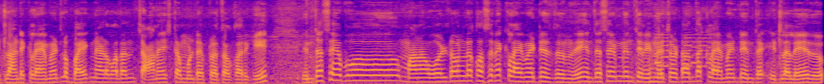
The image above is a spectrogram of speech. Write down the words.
ఇట్లాంటి క్లైమేట్లో బైక్ నడపాలని చాలా ఇష్టం ఉంటాయి ప్రతి ఒక్కరికి. ఇంతసేపు మన ఓల్డ్ టౌన్లోకి వస్తేనే క్లైమేట్ ఇస్తుంది ఇంతసేపు నేను తిరిగిన చోట అంతా క్లైమేట్ ఇంత ఇట్లా లేదు.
